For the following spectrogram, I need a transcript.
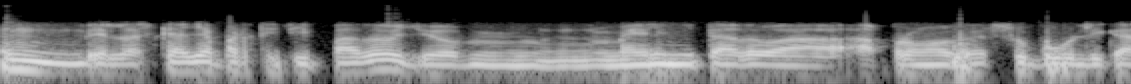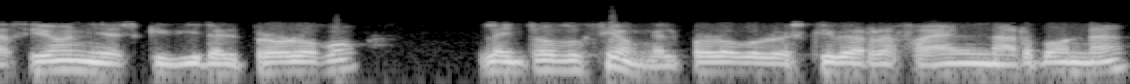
mm, de las que haya participado. Yo mm, me he limitado a promover su publicación y a escribir el prólogo, la introducción, el prólogo lo escribe Rafael Narbona,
